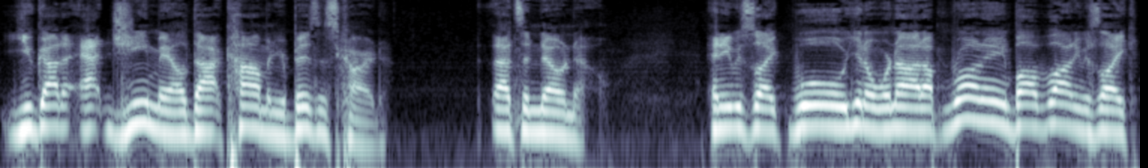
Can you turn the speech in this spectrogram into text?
you got to at gmail.com on your business card. That's a no no. And he was like, Well, you know, we're not up and running, blah, blah, blah. And he was like,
